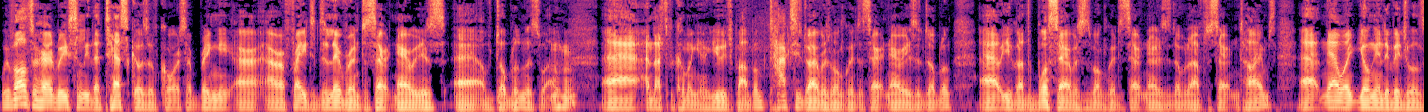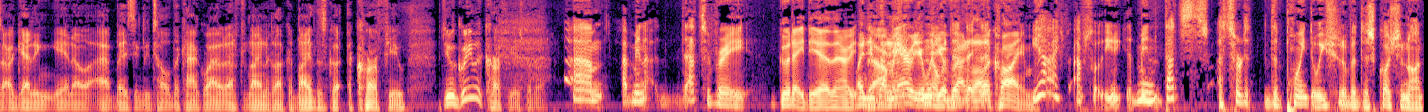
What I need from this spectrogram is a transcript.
We've also heard recently that Tesco's, of course, are bringing are, are afraid to deliver into certain areas uh, of Dublin as well, Mm-hmm. uh, and that's becoming a huge problem. Taxi drivers won't go into certain areas of Dublin. Uh, you've got the bus services won't go into certain areas of Dublin after certain times. Uh, now, when young individuals are getting, you know, uh, basically told they can't go out after nine o'clock at night. There's got a curfew. Do you agree with curfews, by the way? Um, I mean, that's a very good idea. There, When you've got an area where you've got a lot of crime. Yeah, absolutely. I mean, that's a sort of the point that we should have a discussion on.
